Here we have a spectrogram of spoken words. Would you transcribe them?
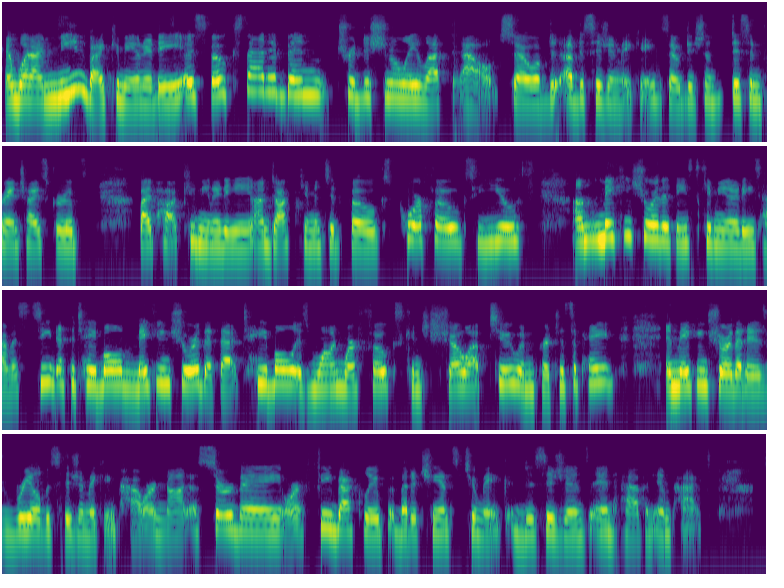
And what I mean by community is folks that have been traditionally left out, so of, of decision making, so dis- disenfranchised groups, BIPOC community, undocumented folks, poor folks, youth, um, making sure that these communities have a seat at the table, making sure that that table is where folks can show up to and participate, and making sure that it is real decision making power, not a survey or a feedback loop, but a chance to make decisions and have an impact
